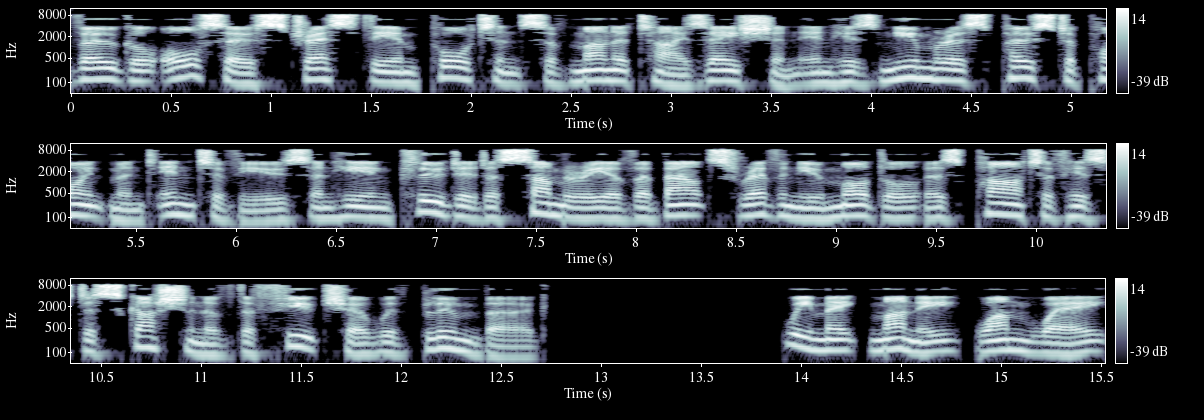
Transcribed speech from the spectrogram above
Vogel also stressed the importance of monetization in his numerous post-appointment interviews and he included a summary of About's revenue model as part of his discussion of the future with Bloomberg. We make money one way,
